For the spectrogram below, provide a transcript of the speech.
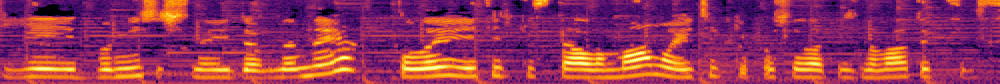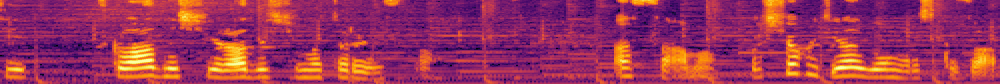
тієї двомісячної давнини, коли я тільки стала мамою і тільки почала пізнавати ці всі складнощі і радощі материнства. А саме, про що хотіла б вам розказати?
